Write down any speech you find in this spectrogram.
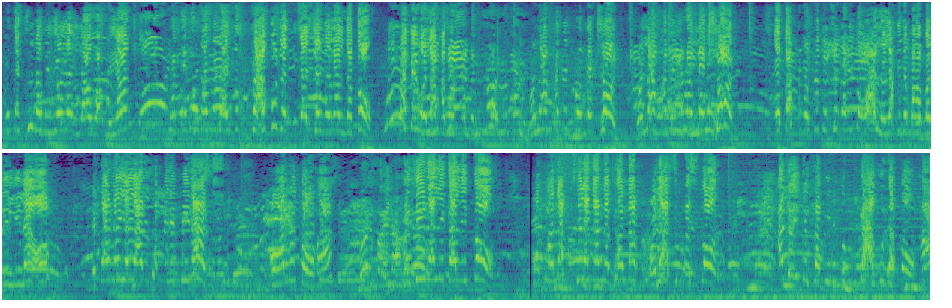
Proteksyonan ninyo yung yawa na yan? Proteksyonan nila itong gago na general na to! Wala kami proteksyon! Wala kami proteksyon! Ito, pinaproteksyonan nito, ah, lalaki ng mga baril nila, oh! Ito ang nangyayari sa Pilipinas! O ano to, ha? Hindi na legal ito! Naghanap sila na naghanap, wala si Pastor! Ano ibig sabihin itong gago na to, ha?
